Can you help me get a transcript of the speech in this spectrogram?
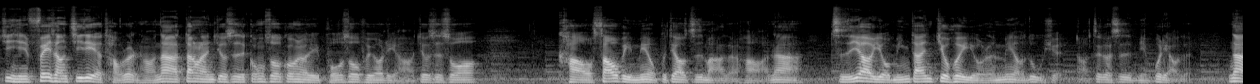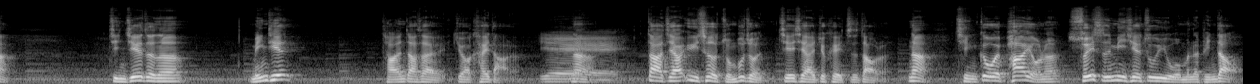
进行非常激烈的讨论哈。那当然就是公说公有理，婆说婆有理哈。就是说，烤烧饼没有不掉芝麻的哈。那只要有名单，就会有人没有入选啊，这个是免不了的。那紧接着呢，明天台湾大赛就要开打了。那大家预测准不准？接下来就可以知道了。那请各位趴友呢，随时密切注意我们的频道，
